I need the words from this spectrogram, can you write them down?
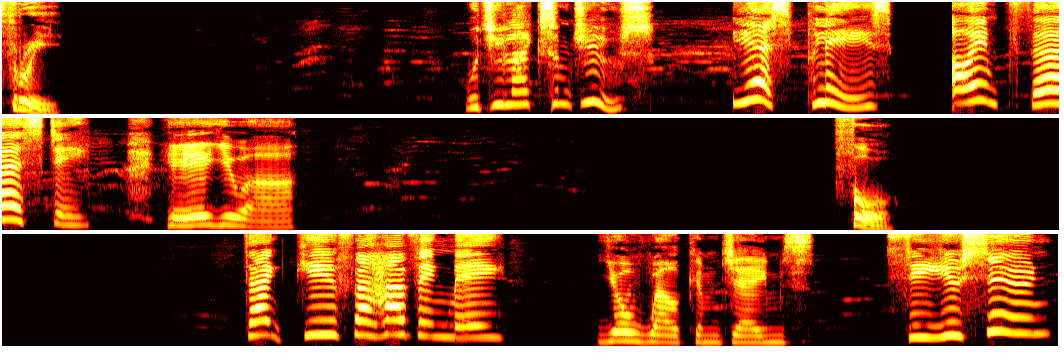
3, Would you like some juice? Yes, please. I'm thirsty. Here you are. 4, Thank you for having me. You're welcome, James. See you soon.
